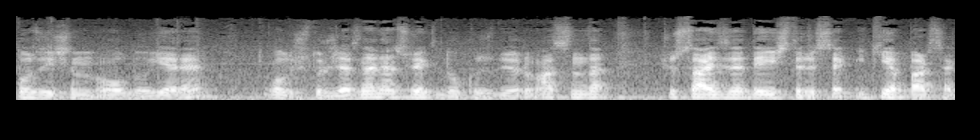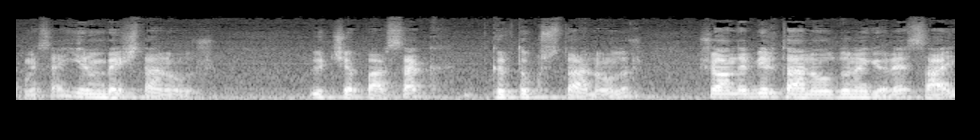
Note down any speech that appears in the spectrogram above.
position olduğu yere oluşturacağız. Neden sürekli 9 diyorum? Aslında şu size'ı değiştirirsek 2 yaparsak mesela 25 tane olur. 3 yaparsak 49 tane olur. Şu anda bir tane olduğuna göre size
